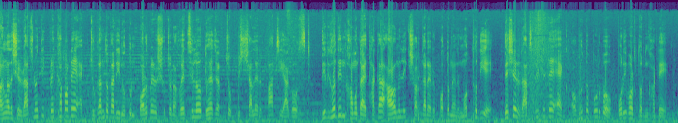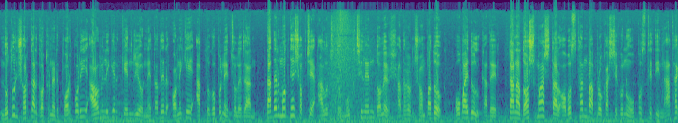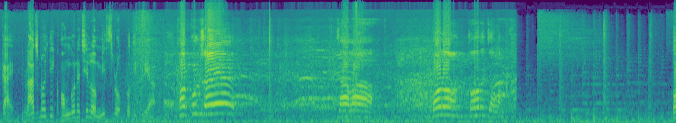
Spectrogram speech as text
বাংলাদেশের রাজনৈতিক প্রেক্ষাপটে এক যুগান্তকারী নতুন পর্বের সূচনা হয়েছিল দু হাজার চব্বিশ সালের পাঁচই আগস্ট। দীর্ঘদিন ক্ষমতায় থাকা আওয়ামী লীগ সরকারের পতনের মধ্য দিয়ে দেশের রাজনীতিতে এক অভূতপূর্ব পরিবর্তন ঘটে। নতুন সরকার গঠনের পরপরই আওয়ামী লীগের কেন্দ্রীয় নেতাদের অনেকে আত্মগোপনে চলে যান। তাদের মধ্যে সবচেয়ে আলোচিত মুখ ছিলেন দলের সাধারণ সম্পাদক ওবায়দুল কাদের। টানা দশ মাস তার অবস্থান বা প্রকাশ্যে কোনো উপস্থিতি না থাকায় রাজনৈতিক অঙ্গনে ছিল মিশ্র প্রতিক্রিয়া। জ্বালা। বড় জ্বালা।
